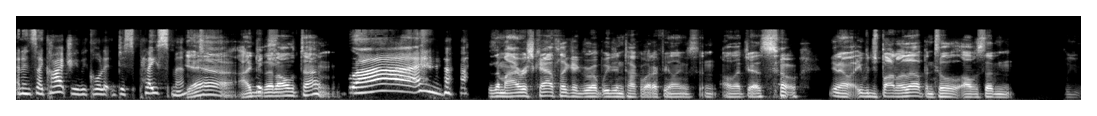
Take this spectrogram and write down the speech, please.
and in psychiatry we call it displacement. Yeah, I do Which- that all the time. Right. Because I'm Irish Catholic. I grew up, we didn't talk about our feelings and all that jazz. So, you know, we just bottle it up until all of a sudden we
